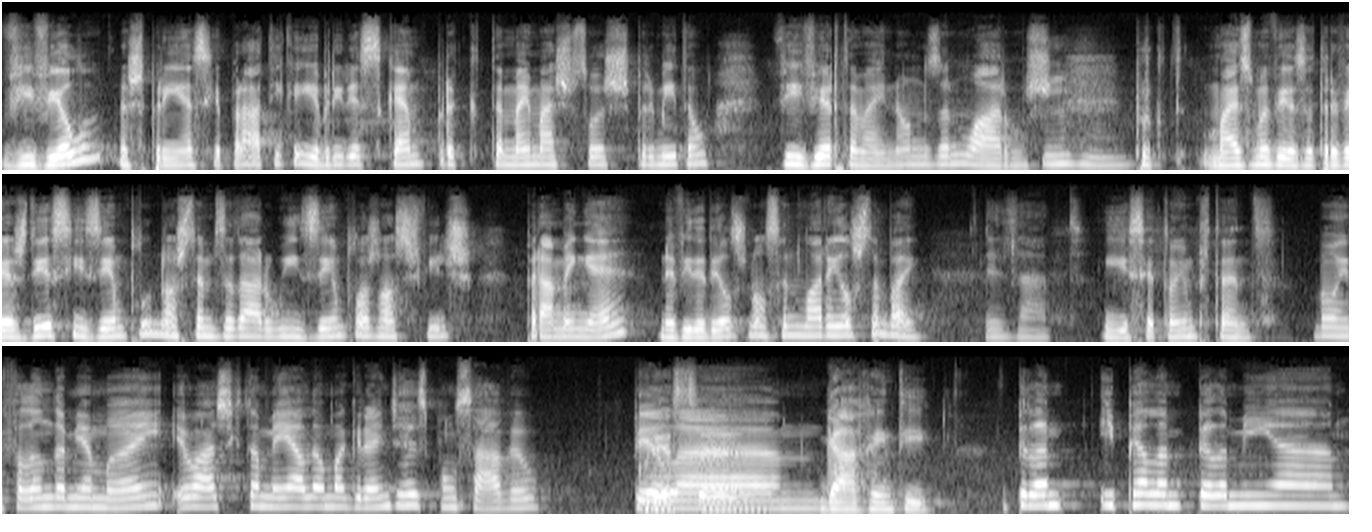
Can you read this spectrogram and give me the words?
vivê-lo na experiência prática e abrir esse campo para que também mais pessoas permitam viver também, não nos anularmos. Uhum. Porque, mais uma vez, através desse exemplo, nós estamos a dar o exemplo aos nossos filhos para amanhã, na vida deles, não se anularem eles também. Exato. E isso é tão importante. Bom, e falando da minha mãe, eu acho que também ela é uma grande responsável pela Por essa garra em ti. Pela, e pela, pela minha.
